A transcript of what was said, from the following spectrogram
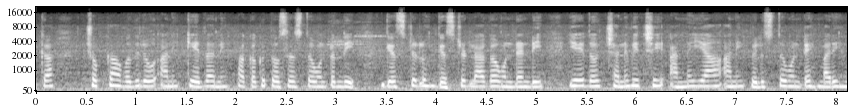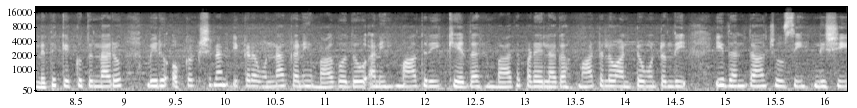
ఇక చొక్కా వదులు అని కేదార్ని పక్కకు తోసేస్తూ ఉంటుంది. గెస్టులు గెస్టులాగా ఉండండి. ఏదో చనివిచ్చి అన్నయ్య అని పిలుస్తూ ఉంటే మరి నెతికెక్కుతున్నారు. మీరు ఒక్క క్షణం ఇక్కడ ఉన్నా కానీ బాగోదు అని మాధురి కేదార్ బాధపడేలాగా మాటలు అంటూ ఉంటుంది. ఇదంతా చూసి నిషి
